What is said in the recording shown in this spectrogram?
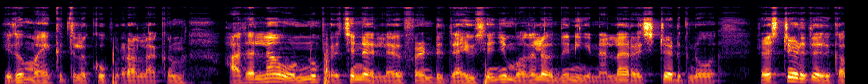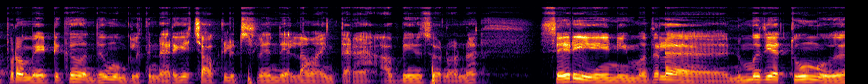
ஏதோ மயக்கத்தில் கூப்பிட்றாளாக்குன்னு அதெல்லாம் ஒன்றும் பிரச்சனை இல்லை. ஃப்ரெண்டு தயவு செஞ்சு முதல்ல வந்து நீங்கள் நல்லா ரெஸ்ட் எடுக்கணும். ரெஸ்ட் எடுத்ததுக்கப்புறமேட்டுக்கு வந்து உங்களுக்கு நிறைய சாக்லேட்ஸ்லேருந்து எல்லாம் வாங்கி தரேன் அப்படின்னு சொன்னோன்னே சரி நீ முதல்ல நிம்மதியாக தூங்கு.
